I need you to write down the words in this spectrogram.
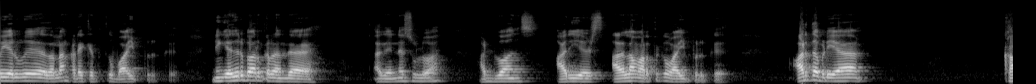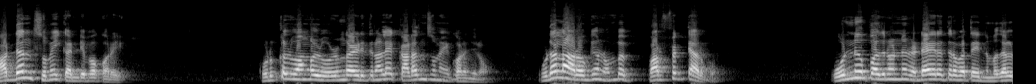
உயர்வு அதெல்லாம் கிடைக்கிறதுக்கு வாய்ப்பு இருக்குது நீங்கள் எதிர்பார்க்குற அந்த அது என்ன சொல்லுவா? அட்வான்ஸ் அரியர்ஸ் அதெல்லாம் வரத்துக்கு வாய்ப்பு இருக்குது அடுத்தபடியாக கடன் சுமை கண்டிப்பாக குறையும். கொடுக்கல் வாங்கல் ஒழுங்காயிடுத்தினாலே கடன் சுமை குறைஞ்சிரும். உடல் ஆரோக்கியம் ரொம்ப பர்ஃபெக்டாக இருக்கும். ஒன்று பதினொன்று ரெண்டாயிரத்தி இருபத்தைந்து முதல்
